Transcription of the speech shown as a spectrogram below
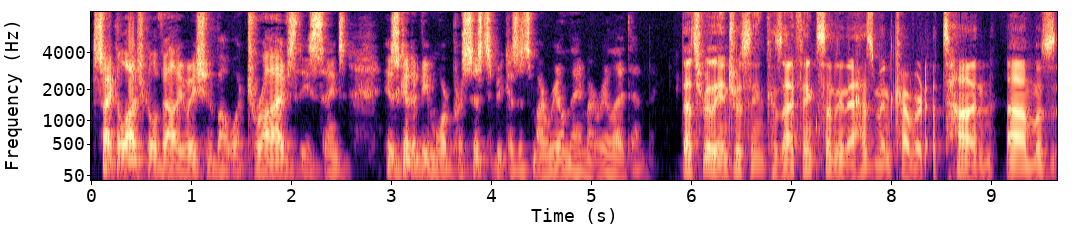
psychological evaluation about what drives these things is going to be more persistent because it's my real name, my real identity. That's really interesting because I think something that hasn't been covered a ton um, was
